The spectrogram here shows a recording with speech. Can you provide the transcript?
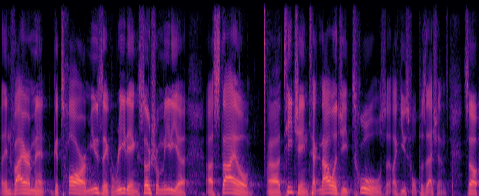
environment, guitar, music, reading, social media, uh, style. Uh, teaching, technology, tools, like useful possessions. So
